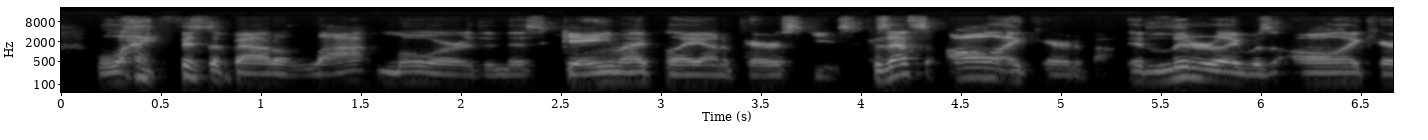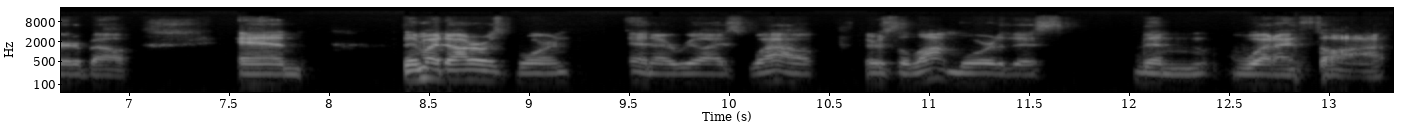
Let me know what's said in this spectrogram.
life is about a lot more than this game I play on a pair of skis. Because that's all I cared about. It literally was all I cared about. And then my daughter was born, and I realized, wow, there's a lot more to this than what I thought.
